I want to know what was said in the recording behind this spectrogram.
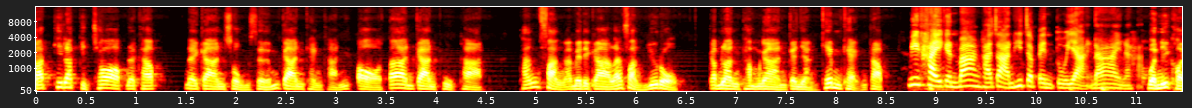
รัฐที่รับผิดชอบนะครับในการส่งเสริมการแข่งขันต่อต้านการผูกขาด ทั้งฝั่งอเมริกาและฝั่งยุโรปกำลังทำงานกันอย่างเข้มแข็งครับมีใครกันบ้างคะอาจารย์ที่จะเป็นตัวอย่างได้นะคะ วันนี้ขอ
